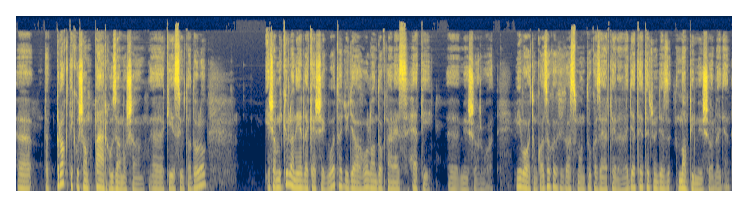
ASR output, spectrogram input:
Tehát praktikusan párhuzamosan készült a dolog, és ami külön érdekesség volt, hogy ugye a hollandoknál ez heti műsor volt. Mi voltunk azok, akik azt mondtuk az RTL-el egyetértés, hogy ez napi műsor legyen.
